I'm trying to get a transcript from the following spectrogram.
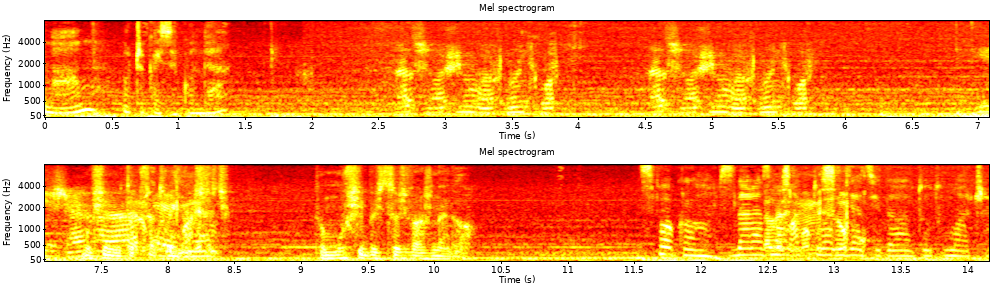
Mam? Poczekaj sekundę. Musimy to przetłumaczyć. To musi być coś ważnego. Spoko, znalazłam aktualizację do autotłumacza.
